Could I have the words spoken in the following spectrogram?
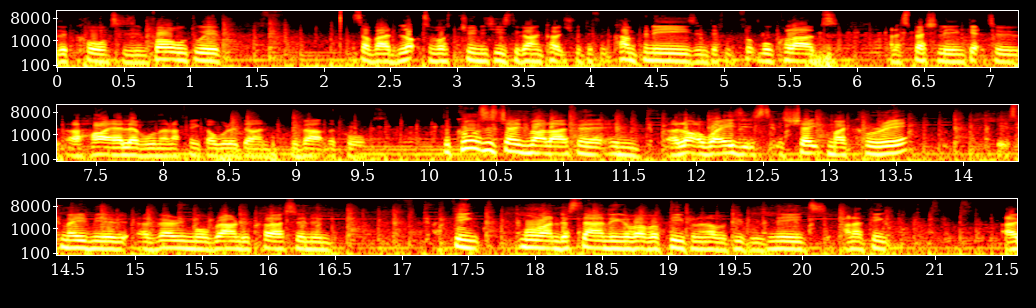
the course is involved with. So I've had lots of opportunities to go and coach for different companies and different football clubs and especially and get to a higher level than I think I would have done without the course. The course has changed my life in, in a lot of ways. It's, it's, shaped my career. It's made me a, a very more rounded person and I think more understanding of other people and other people's needs. And I think I,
